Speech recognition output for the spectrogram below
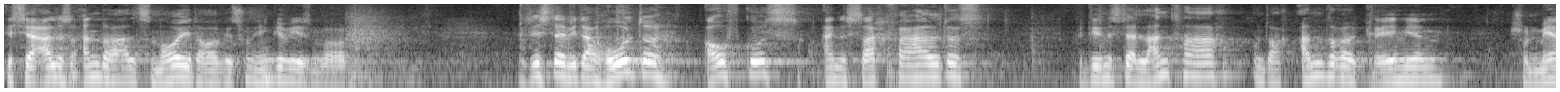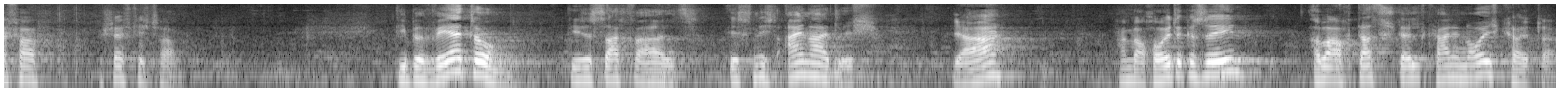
ist ja alles andere als neu. Darauf ist schon hingewiesen worden. Es ist der wiederholte Aufguss eines Sachverhalts, mit dem sich der Landtag und auch andere Gremien schon mehrfach beschäftigt haben. Die Bewertung dieses Sachverhalts ist nicht einheitlich. Ja, haben wir auch heute gesehen, aber auch das stellt keine Neuigkeit dar.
